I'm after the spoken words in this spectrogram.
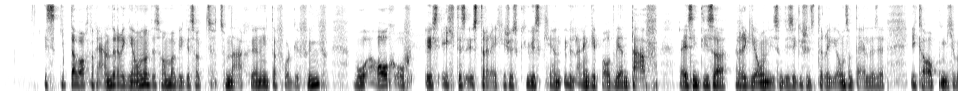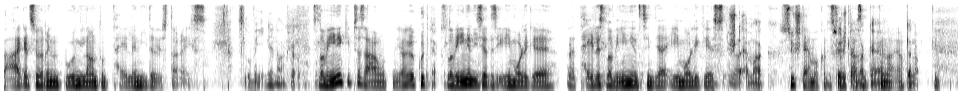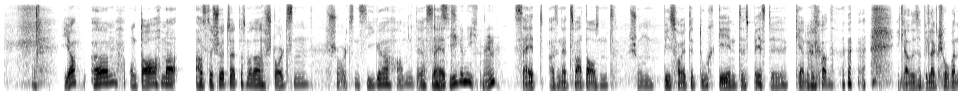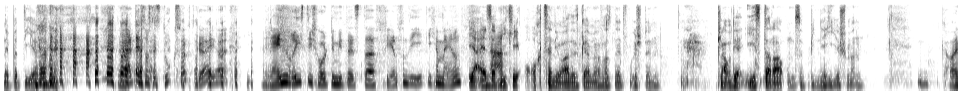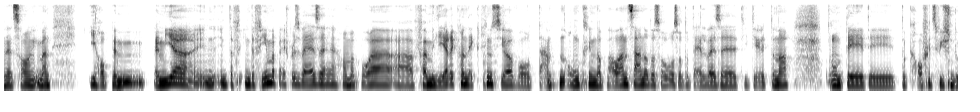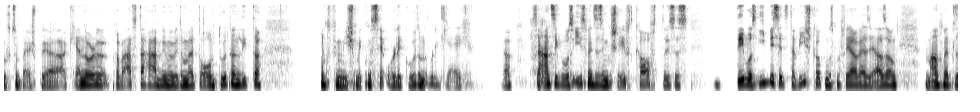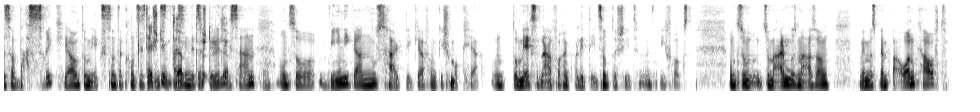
Es gibt aber auch noch andere Regionen, das haben wir, wie gesagt, zum Nachhören in der Folge 5, wo auch auf echtes österreichisches Kübiskernöl angebaut werden darf, weil es in dieser Region ist. Und diese geschützte Region sind teilweise, ich glaube, mich wage zu erinnern, Burgenland und Teile Niederösterreichs. Slowenien auch, glaube ich. Slowenien gibt es auch unten. Ja, ja gut, Ja. Slowenien ist ja das ehemalige, oder Teile Sloweniens sind ja ehemaliges Steiermark. Südsteiermark, das Südsteiermark, ja. Genau, ja. Genau. Gibt- Ja, ähm, und da haben wir, hast du schon erzählt, dass wir da stolzen, stolzen Sieger haben, der seit, Sieger nicht, nein? seit, also nicht 2000 schon bis heute durchgehend das beste Kernöl hat. ich glaube, das ist ein bisschen eine geschobene Partie, oder? Das hast du gesagt, gell? Ja. Rein juristisch halte ich mich da jetzt da fern von jeglicher Meinung. ja, also Nein. wirklich 18 Jahre, das kann ich mir fast nicht vorstellen. Claudia Esterer und Sabine Hirschmann. kann ich nicht sagen. Ich meine, ich habe bei, bei mir in, in, der, in der Firma beispielsweise haben wir ein paar äh, familiäre Connections, ja, wo Tanten, Onkel noch Bauern sind oder sowas oder teilweise die, die Eltern auch. Und die, die, da kaufe ich zwischendurch zum Beispiel ein Kernöl privat daheim, immer wieder mal da und dort einen Liter. Und für mich schmecken sie alle gut und alle gleich. Ja. Das Einzige, was ist, wenn du es im Geschäft kauft, ist es die, was ich bis jetzt erwischt habe, muss man fairerweise auch sagen, manchmal ein bisschen so wasserig, ja, und du merkst es an der Konsistenz, Das stimmt, dass ja, sie nicht das so stimmt, ölig sind und so weniger nusshaltig, ja, vom Geschmack her. Und du merkst dann einfach einen Qualitätsunterschied, wenn du mich fragst. Und zum, zumal muss man auch sagen, wenn man es beim Bauern kauft,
